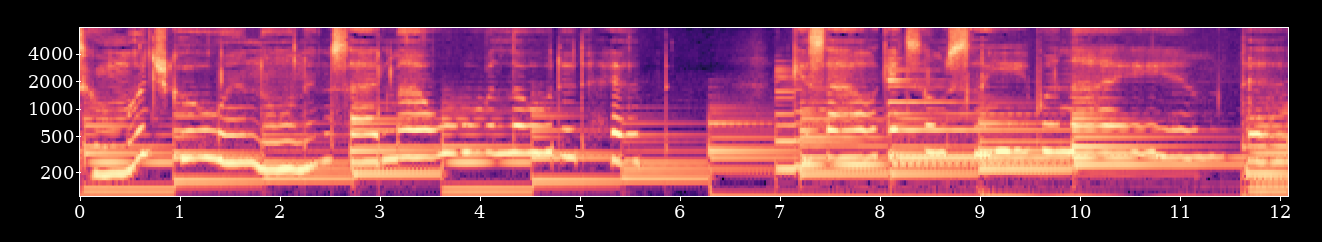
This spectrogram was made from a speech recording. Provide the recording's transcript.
Too much going on inside my overloaded head. Guess I'll get some sleep when I am dead.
